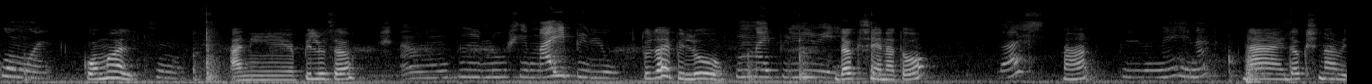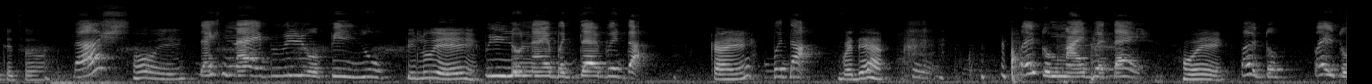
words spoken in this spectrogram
कोमल. कोमल. आणि पिल्लूचं अं, पिल्लू शे माई पिल्लू. तुझं आहे पिल्लू? माई पिल्लू आहे. दक्ष आहे ना तो? दश हा? पिल्लू नाही ना? नाही दक्ष नाव आहे त्याचं. दश होय. दश नाही पिल्लू पिल्लू. पिल्लू आहे. पिल्लू नाही काय? बद्या. पाय तू आहे. होय. पाय तू पाय तू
